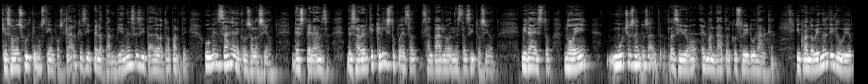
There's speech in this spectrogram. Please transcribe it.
que son los últimos tiempos, claro que sí, pero también necesita de otra parte un mensaje de consolación, de esperanza, de saber que Cristo puede salvarlo en esta situación. Mira esto, Noé muchos años antes recibió el mandato de construir un arca y cuando vino el diluvio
